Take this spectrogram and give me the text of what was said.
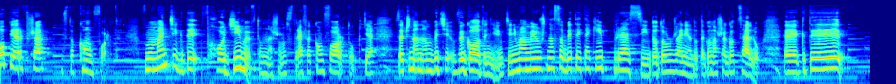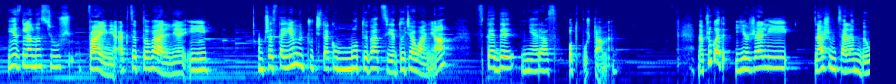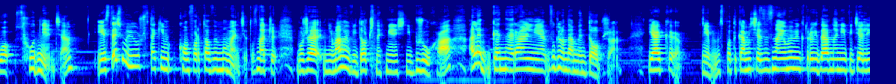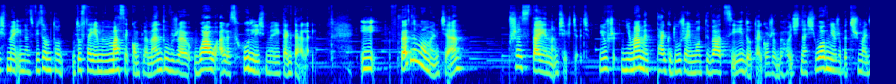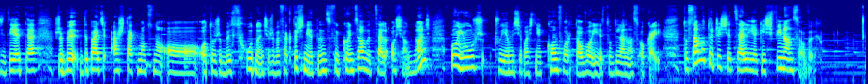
Po pierwsze, jest to komfort. W momencie, gdy wchodzimy w tą naszą strefę komfortu, gdzie zaczyna nam być wygodnie, gdzie nie mamy już na sobie tej takiej presji do dążenia do tego naszego celu, e, gdy jest dla nas już fajnie, akceptowalnie i przestajemy czuć taką motywację do działania, wtedy nieraz odpuszczamy. Na przykład, jeżeli naszym celem było schudnięcie. Jesteśmy już w takim komfortowym momencie, to znaczy, może nie mamy widocznych mięśni brzucha, ale generalnie wyglądamy dobrze. Jak nie wiem, spotykamy się ze znajomymi, których dawno nie widzieliśmy i nas widzą, to dostajemy masę komplementów, że wow, ale schudliśmy i tak dalej. I w pewnym momencie przestaje nam się chcieć. Już nie mamy tak dużej motywacji do tego, żeby chodzić na siłownię, żeby trzymać dietę, żeby dbać aż tak mocno o, o to, żeby schudnąć, żeby faktycznie ten swój końcowy cel osiągnąć, bo już czujemy się właśnie komfortowo i jest to dla nas ok. To samo tyczy się celi jakichś finansowych.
